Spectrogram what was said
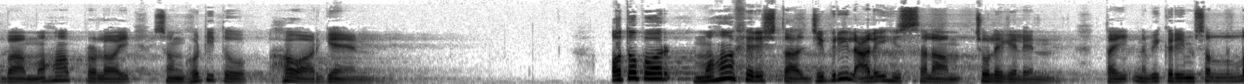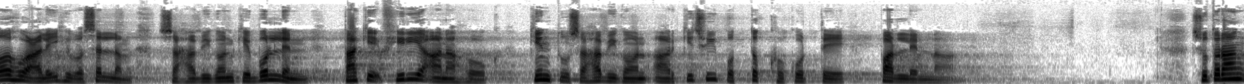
বা মহাপ্রলয় সংঘটিত হওয়ার জ্ঞান। অতপর মহাফেরিস্তা জিবরিল আলিহিসাল্লাম চলে গেলেন। তাই নবী করিম সাল্লাহ আলিহি ওয়াসাল্লাম সাহাবিগণকে বললেন, তাকে ফিরিয়ে আনা হোক। কিন্তু সাহাবিগণ আর কিছুই প্রত্যক্ষ করতে পারলেন না। সুতরাং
